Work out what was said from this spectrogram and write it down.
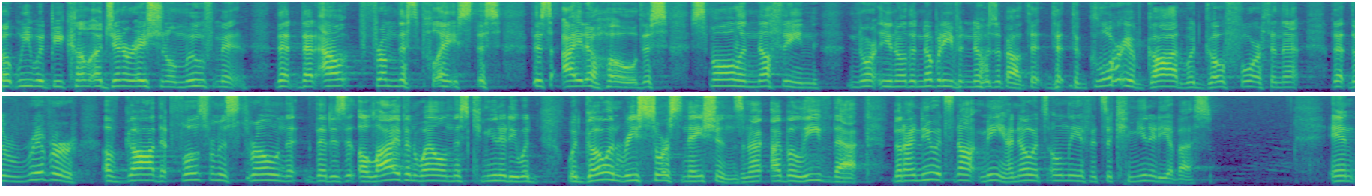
but we would become a generational movement that, that out from this place, this, this Idaho, this small and nothing, nor, you know, that nobody even knows about, that, that the glory of God would go forth and that, that the river of God that flows from his throne, that, that is alive and well in this community, would, would go and resource nations. And I, I believe that, but I knew it's not me. I know it's only if it's a community of us. And,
